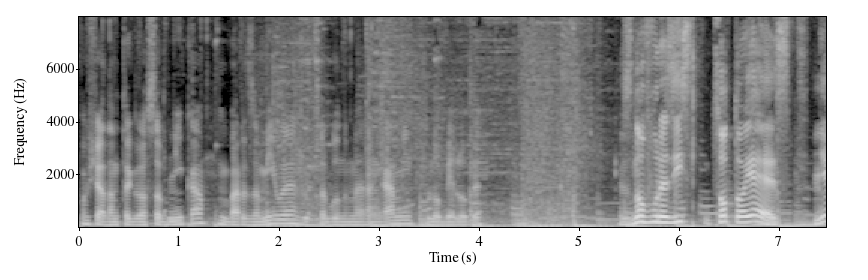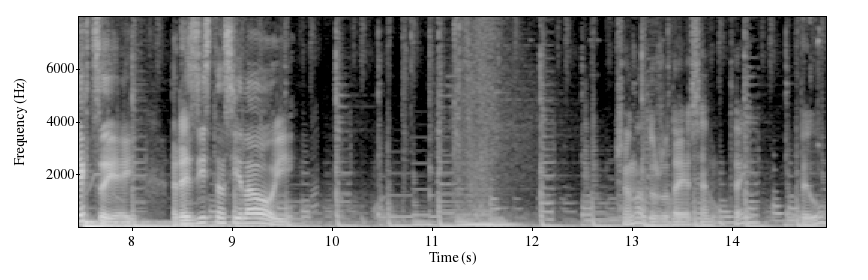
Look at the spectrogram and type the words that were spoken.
Posiadam tego osobnika. Bardzo miły, rzuca bumerangami. Lubię, lubię. Znowu resist... Co to jest? Nie chcę jej. Resistance Ilaoi. Czy ona dużo daje sen tej pyłu?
